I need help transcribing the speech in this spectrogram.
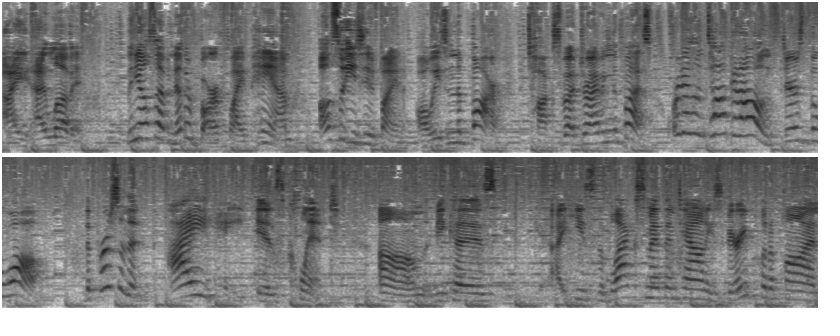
I, I love it. Then you also have another barfly, Pam, also easy to find, always in the bar, talks about driving the bus, or doesn't talk at all and stares at the wall. The person that I hate is Clint, um, because he's the blacksmith in town. He's very put upon.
